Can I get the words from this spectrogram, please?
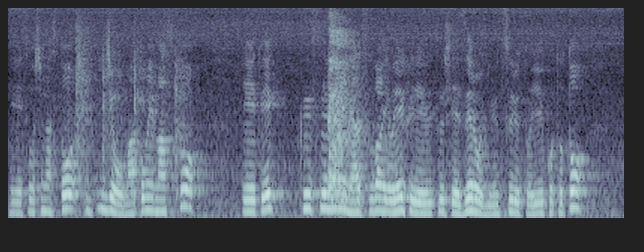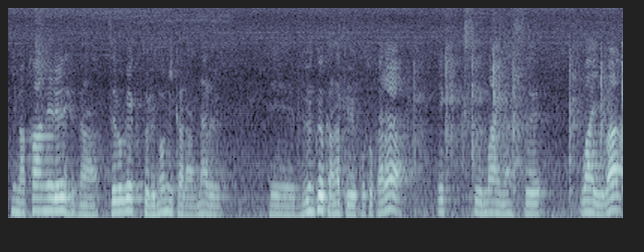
けです。え、そうしますと、以上をまとめますと、えっ、ー、と、x-y を f で移して0に移るということと、今、カーネル f が0ベクトルのみからなる、えー、部分空間だということから、x-y は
